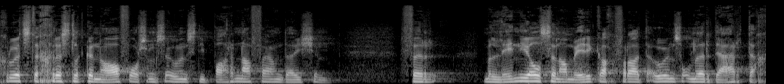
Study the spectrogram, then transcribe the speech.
grootste Christelike navorsingsouens, die Barna Foundation vir millennials in Amerika gevra het ouens onder 30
